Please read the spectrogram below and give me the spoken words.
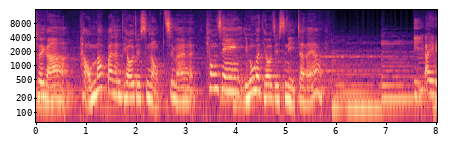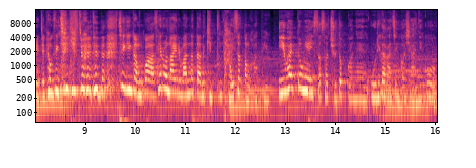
저희가 다 엄마 아빠는 되어줄 수는 없지만 평생 이모가 되어줄 수는 있잖아요. 이 아이를 이제 평생 책임져야 된다는 책임감과 새로운 아이를 만났다는 기쁨 다 있었던 것 같아요. 이 활동에 있어서 주도권은 우리가 가진 것이 아니고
